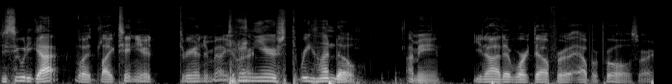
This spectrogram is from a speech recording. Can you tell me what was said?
Did you see what he got? what like ten year, three hundred million. Ten right? years, three hundo. I mean, you know how that worked out for Albert Pujols, right?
